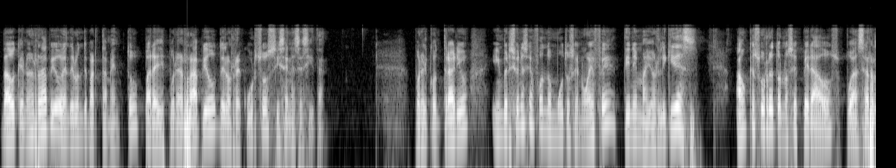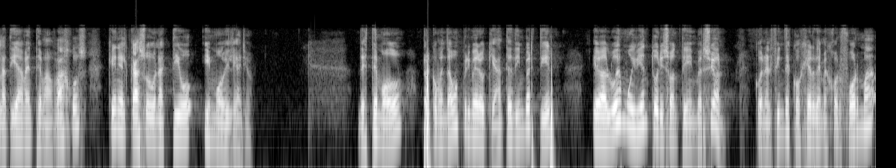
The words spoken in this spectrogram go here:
dado que no es rápido vender un departamento para disponer rápido de los recursos si se necesitan. Por el contrario, inversiones en fondos mutuos en UF tienen mayor liquidez, aunque sus retornos esperados puedan ser relativamente más bajos que en el caso de un activo inmobiliario. De este modo, recomendamos primero que antes de invertir, evalúes muy bien tu horizonte de inversión, con el fin de escoger de mejor forma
